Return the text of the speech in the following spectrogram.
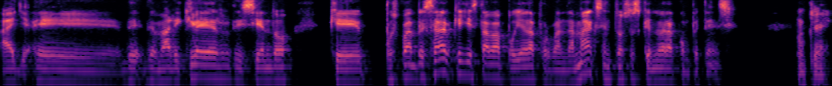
de, de Marie Claire diciendo que, pues para empezar, que ella estaba apoyada por Banda Max, entonces que no era competencia. Okay.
